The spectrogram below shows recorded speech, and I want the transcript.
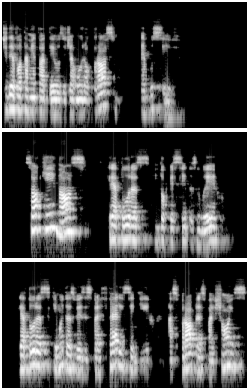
de devotamento a Deus e de amor ao próximo é possível. Só que nós, criaturas entorpecidas no erro, criaturas que muitas vezes preferem seguir as próprias paixões,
